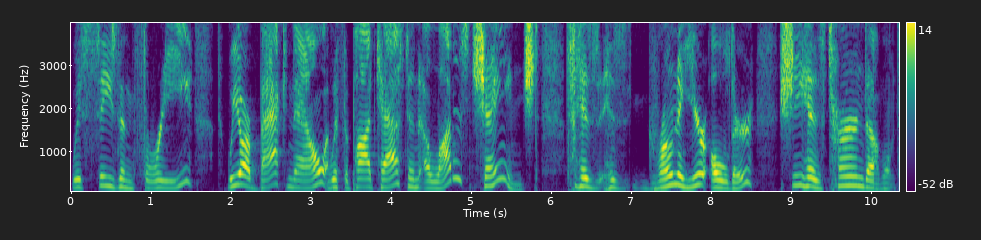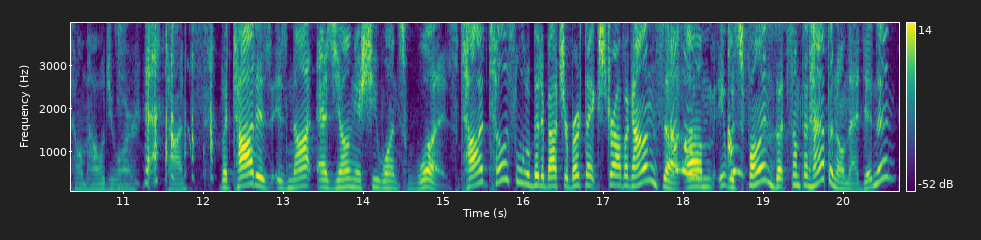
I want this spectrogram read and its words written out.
with season three. We are back now with the podcast, and a lot has changed. Has has grown a year older. She has turned. Uh, I won't tell him how old you are, Todd, but Todd is is not as young as she once was. Todd, tell us a little bit about your birthday extravaganza. Um, it was fun, but something happened on that, didn't it?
